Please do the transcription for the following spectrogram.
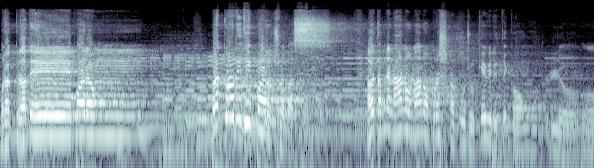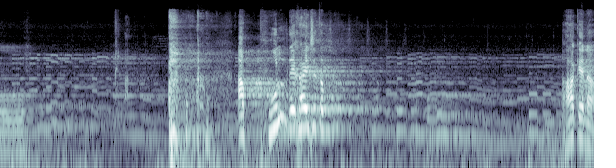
પ્રકૃતે પરમ. પ્રકૃતિથી પર છો બસ. હવે તમને નાનો નાનો પ્રશ્ન પૂછું, કેવી રીતે કહું? લ્યો. આ ફૂલ દેખાય છે તમને? હા કે ના?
